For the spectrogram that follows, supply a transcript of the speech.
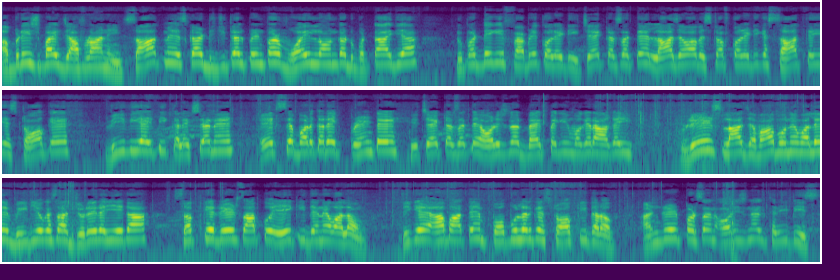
Abrish by Jafrani, साथ में इसका डिजिटल प्रिंट पर वॉइल लॉन का दुपट्टा आ गया। दुपट्टे की फैब्रिक क्वालिटी चेक कर सकते हैं। लाजवाब स्टफ़ क्वालिटी के साथ का ये स्टॉक है। वीवीआईपी कलेक्शन है। एक से बढ़कर एक प्रिंट है। ये चेक कर सकते हैं। ओरिजिनल बैक पैकिंग वगैरह आ गई। रेट्स लाजवाब होने वाले वीडियो के साथ जुड़े रहिएगा। सबके रेट्स आपको एक ही देने वाला हूँ। ठीक है, अब आते हैं पॉपुलर के स्टॉक की तरफ़। Hundred percent original three piece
